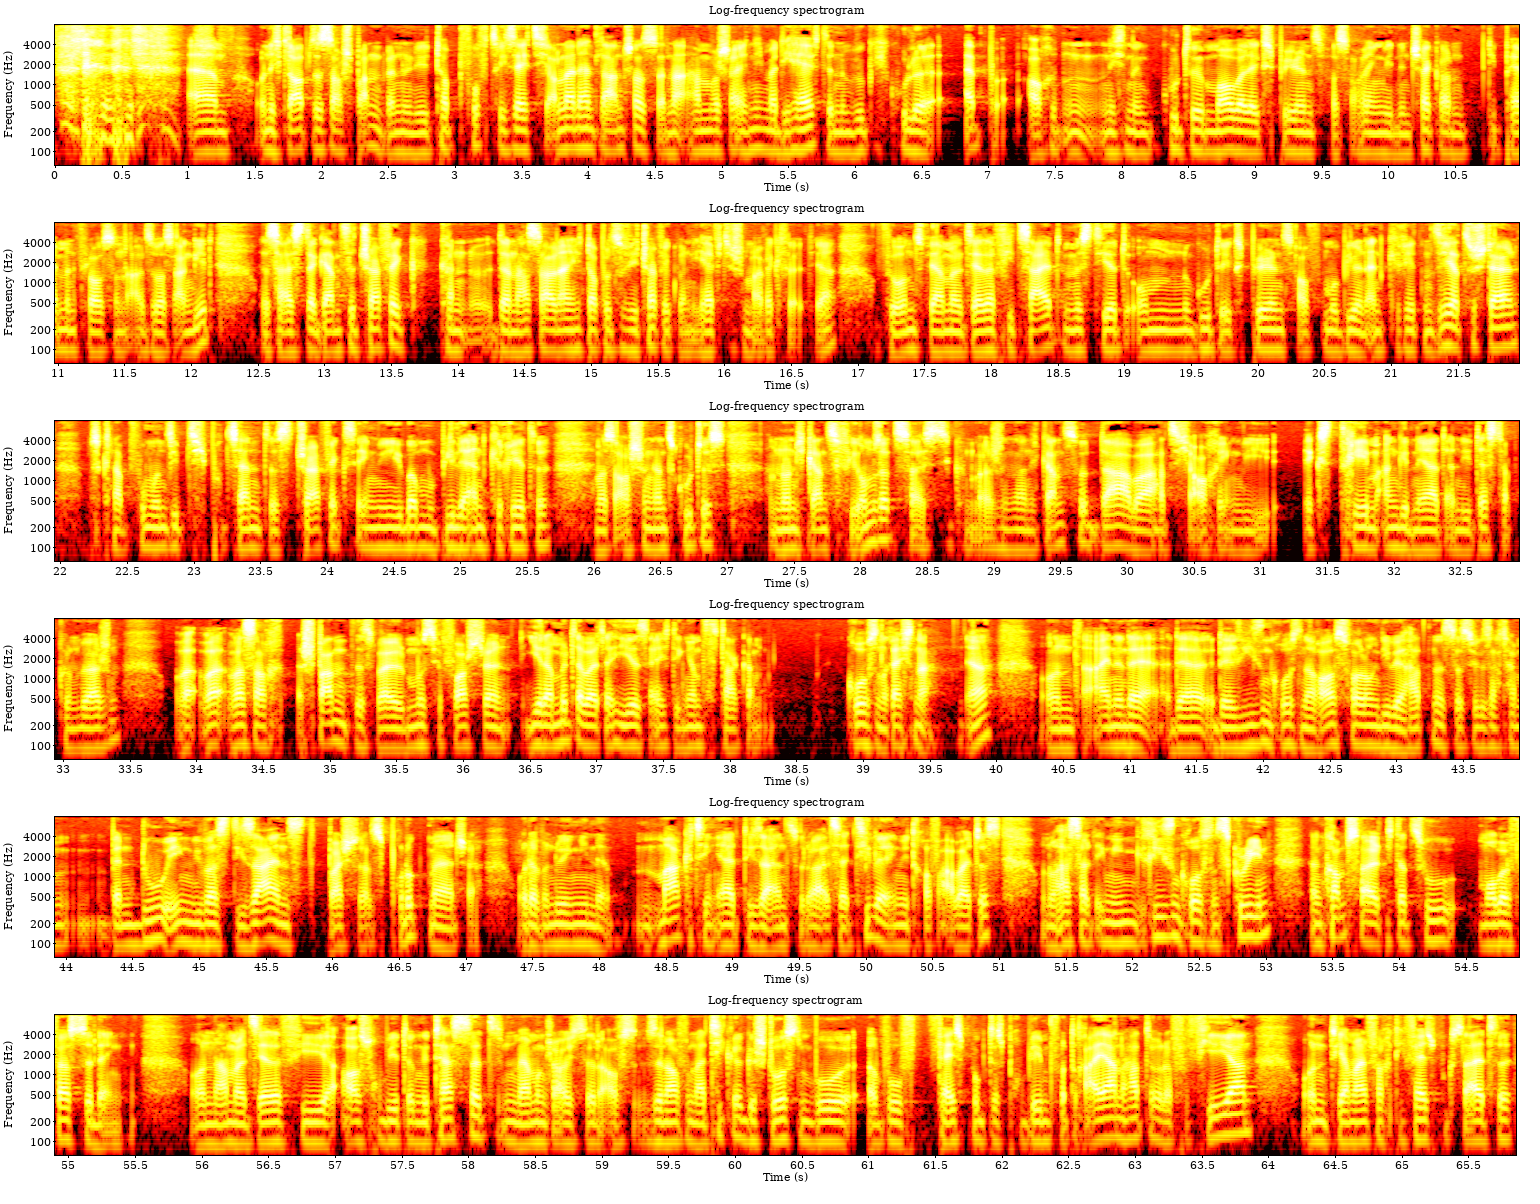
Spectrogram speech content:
ähm, und ich glaube, das ist auch spannend, wenn du die Top 50, 60 Online-Händler anschaust, dann haben wahrscheinlich nicht mal die Hälfte eine wirklich coole App, auch nicht eine gute Mobile Experience, was auch irgendwie den Checker und die Payment Flows und all sowas angeht. Das heißt, der ganze Traffic kann, dann hast du halt eigentlich doppelt so viel Traffic, wenn die Hälfte schon mal wegfällt, ja. Für uns, wir haben halt sehr, sehr viel Zeit investiert, um eine gute Experience auf mobilen Endgeräten sicherzustellen. Das ist knapp 75 Prozent des Traffics irgendwie über mobile Endgeräte, was auch schon ganz gut ist. Haben noch nicht ganz so viel Umsatz, das heißt, die Conversion ist noch nicht ganz so da, aber hat sich auch irgendwie extrem angenähert an die Desktop-Conversion. Was auch spannend ist, weil du musst dir vorstellen, jeder Mitarbeiter hier ist eigentlich den ganzen Tag am großen Rechner. Ja? Und eine der, der, der riesengroßen Herausforderungen, die wir hatten, ist, dass wir gesagt haben, wenn du irgendwie was designst, beispielsweise als Produktmanager oder wenn du irgendwie eine Marketing-Ad designst oder als ITler irgendwie drauf arbeitest und du hast halt irgendwie einen riesengroßen Screen, dann kommst du halt dazu, Mobile First zu denken. Und haben halt sehr, sehr viel ausprobiert und getestet. Und wir haben, glaube ich, so auf, sind auf einen Artikel gestoßen, wo, wo Facebook das Problem vor drei Jahren hatte oder vor vier Jahren. Und die haben einfach die Facebook-Seite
